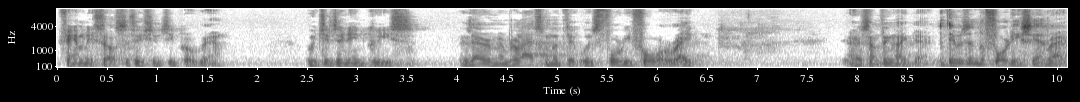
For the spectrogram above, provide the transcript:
Family Self-Sufficiency Program, which is an increase. As I remember last month, it was 44, right? Or something like that. It was in the 40s, yeah. Right,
